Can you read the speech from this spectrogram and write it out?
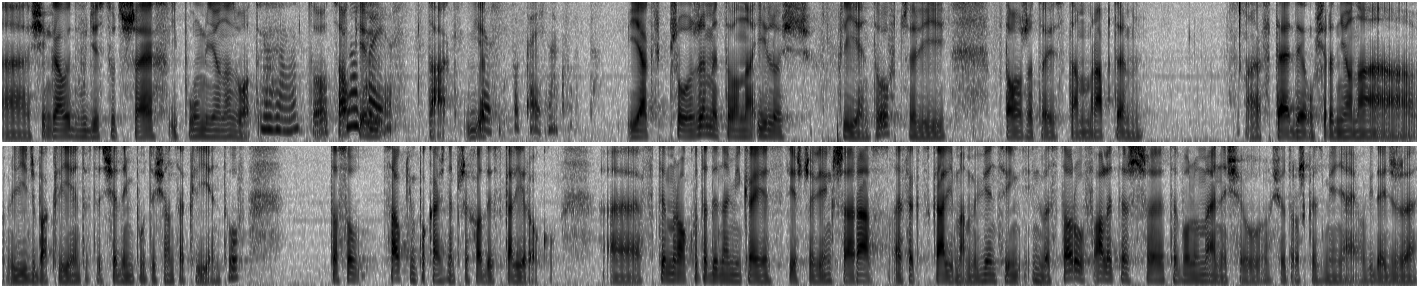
e, sięgały 23,5 miliona złotych. Mhm. To całkiem. No to jest. Tak. Jak, jest pokaźna kwota. Jak przełożymy to na ilość klientów, czyli to, że to jest tam raptem e, wtedy uśredniona liczba klientów, to jest 7,5 tysiąca klientów, to są całkiem pokaźne przychody w skali roku. E, w tym roku ta dynamika jest jeszcze większa. Raz, efekt skali, mamy więcej inwestorów, ale też e, te wolumeny się, się troszkę zmieniają. Widać, że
